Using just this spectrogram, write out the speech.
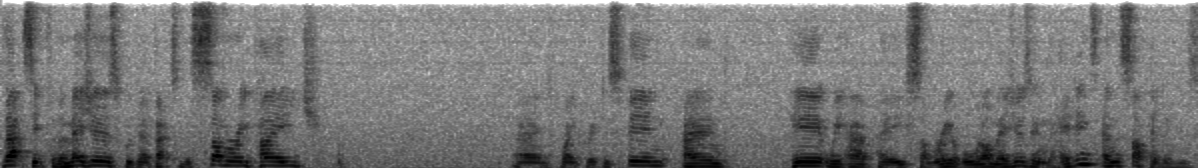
that's it for the measures. We go back to the summary page and wait for it to spin and here we have a summary of all our measures in the headings and the subheadings.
